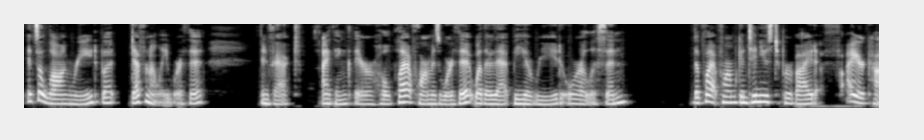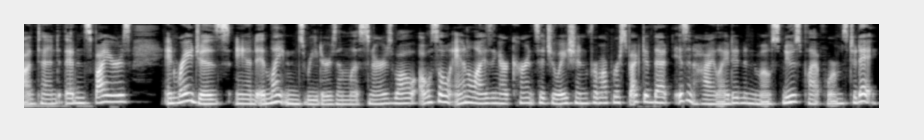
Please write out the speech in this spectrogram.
It's a long read, but definitely worth it. In fact, I think their whole platform is worth it, whether that be a read or a listen. The platform continues to provide fire content that inspires, enrages, and enlightens readers and listeners while also analyzing our current situation from a perspective that isn't highlighted in most news platforms today.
